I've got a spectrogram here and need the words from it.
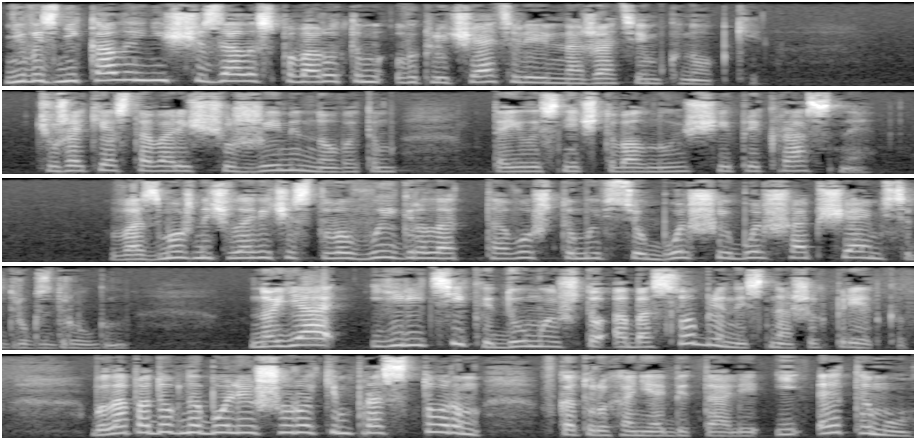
не возникала и не исчезала с поворотом выключателя или нажатием кнопки. Чужаки оставались чужими, но в этом таилось нечто волнующее и прекрасное. Возможно, человечество выиграло от того, что мы все больше и больше общаемся друг с другом — но я еретик и думаю, что обособленность наших предков была подобна более широким просторам, в которых они обитали, и этому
